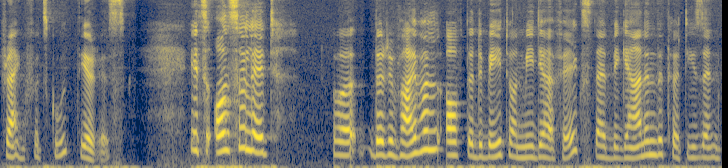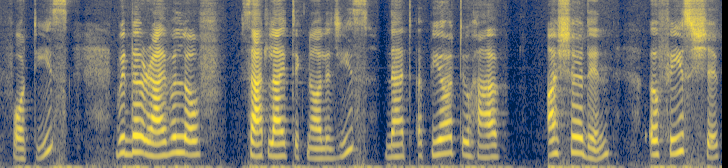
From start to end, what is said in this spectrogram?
Frankfurt School theorists. It's also led uh, the revival of the debate on media effects that began in the 30s and 40s with the arrival of satellite technologies that appear to have ushered in a phase shift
